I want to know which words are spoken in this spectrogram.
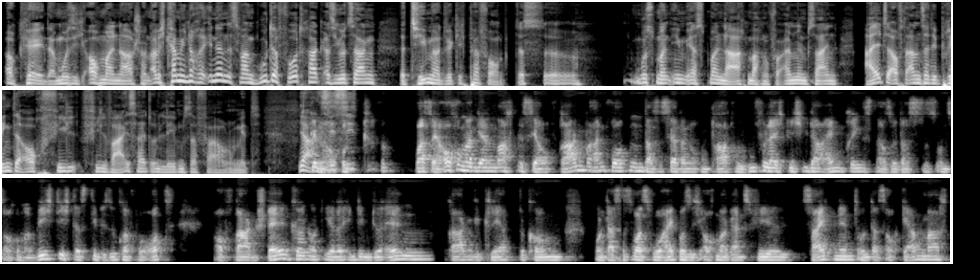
Okay, da muss ich auch mal nachschauen. Aber ich kann mich noch erinnern, es war ein guter Vortrag. Also ich würde sagen, das Team hat wirklich performt. Das äh, muss man ihm erstmal nachmachen, vor allem in seinem Alter. Auf der anderen Seite bringt er auch viel, viel Weisheit und Lebenserfahrung mit. Ja, genau. Sie, was er auch immer gern macht, ist ja auch Fragen beantworten. Das ist ja dann auch ein Part, wo du vielleicht dich wieder einbringst. Also das ist uns auch immer wichtig, dass die Besucher vor Ort auch Fragen stellen können und ihre individuellen Fragen geklärt bekommen. Und das ist was, wo Heiko sich auch mal ganz viel Zeit nimmt und das auch gern macht.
